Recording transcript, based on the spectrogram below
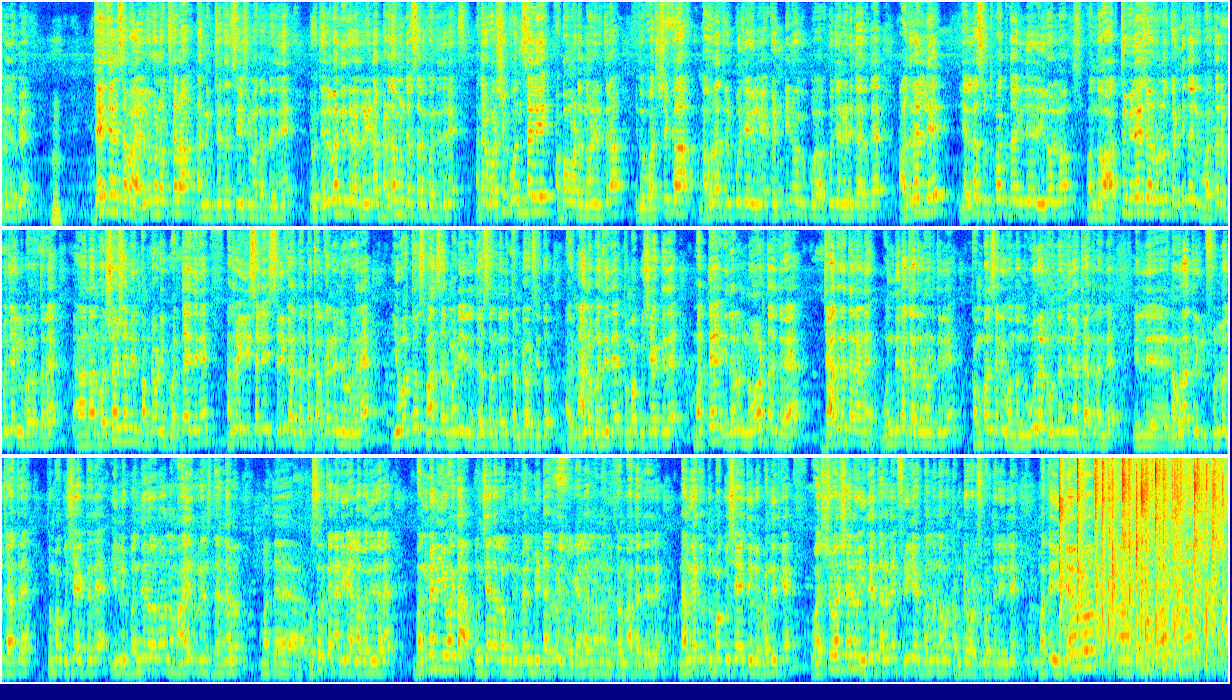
ಮಾಡಿದ್ದೀವಿ ಜೈ ಜನಸಭಾ ಎಲ್ರಿಗೂ ನಮಸ್ಕಾರ. ನಾನು ನಿಮ್ಮ ಚೇತನ್ ಸಿ ಮಾತಾಡ್ತಾ ಇದ್ದೀನಿ. ಇವತ್ತು ಎಲ್ಲಿ ಬಂದಿದ್ದೀರ ಅಂದ್ರೆ ಏನ ಬೆಳದಮ್ಮನ ದೇವಸ್ಥಾನಕ್ಕೆ ಬಂದಿದ್ದೀರಿ. ಅಂದರೆ ವರ್ಷಕ್ಕೆ ಒಂದ್ಸಲಿ ಹಬ್ಬ ಮಾಡೋದು ನೋಡಿರ್ತೀರ? ಇದು ವರ್ಷಕ್ಕ ನವರಾತ್ರಿ ಪೂಜೆಗಳಿಗೆ ಕಂಟಿನ್ಯೂ ಆಗಿ ಪೂಜೆ ನಡೀತಾ ಇರುತ್ತೆ. ಅದರಲ್ಲಿ ಎಲ್ಲ ಸುತ್ತಪಕ್ಕದಲ್ಲಿ ಇರೋಲ್ಲೂ ಒಂದು ಹತ್ತು ವಿಲೇಜ್ ಅವರು ಖಂಡಿತ ಇಲ್ಲಿಗೆ ಬರ್ತಾರೆ, ಪೂಜೆಗಳಿಗೆ ಬರ್ತಾರೆ ನಾನು ವರ್ಷ ವರ್ಷ ಇಲ್ಲಿ ತಮಟವಾಡಿಗೆ ಬರ್ತಾ ಇದ್ದೀನಿ. ಅಂದ್ರೆ ಈ ಸಲ ಶ್ರೀಕಾಂತ್ ಅಂತ ಕಲ್ಕಂಡಲ್ಲಿ ಹುಡುಗನೆ ಇವತ್ತು ಸ್ಪಾನ್ಸರ್ ಮಾಡಿ ಇಲ್ಲಿ ದೇವಸ್ಥಾನದಲ್ಲಿ ತಮಟೆ ಹೊಡಿಸಿತ್ತು. ಅದಕ್ಕೆ ನಾನು ಬಂದಿದ್ದೆ, ತುಂಬಾ ಖುಷಿ ಆಗ್ತಿದೆ. ಮತ್ತೆ ಇದೆಲ್ಲ ನೋಡ್ತಾ ಇದ್ರೆ ಜಾತ್ರೆ ಥರನೇ ಒಂದಿನ ಜಾತ್ರೆ ನೋಡ್ತೀವಿ. ಕಂಪಲ್ಸರಿ ಒಂದೊಂದು ಊರಲ್ಲಿ ಒಂದೊಂದು ದಿನ ಜಾತ್ರೆ ಅಂದರೆ, ಇಲ್ಲಿ ನವರಾತ್ರಿಗಳು ಫುಲ್ಲು ಜಾತ್ರೆ. ತುಂಬಾ ಖುಷಿ ಆಗ್ತದೆ. ಇಲ್ಲಿಗೆ ಬಂದಿರೋರು, ನಮ್ಮ ಆಯ್ ಫ್ರೆಂಡ್ಸ್ ದಂಡಾಲು, ಮತ್ತೆ ಹೊಸೂರು ಕನ್ನಡಿಗೆ ಎಲ್ಲ ಬಂದಿದ್ದಾರೆ. ಬಂದ್ಮೇಲೆ ಇವಾಗ ಫಂಕ್ಷನ್ ಎಲ್ಲ ಮುಗಿದ್ಮೇಲೆ ಮೀಟ್ ಆದ್ರು, ಇವಾಗ ಎಲ್ಲರೂ ನಿಂತ್ಕೊಂಡು ಮಾತಾಡ್ತಾ ಇದ್ರಿ ನನಗಂತೂ ತುಂಬಾ ಖುಷಿ ಆಯ್ತು ಇಲ್ಲಿ ಬಂದಿದ್ದಕ್ಕೆ ವರ್ಷ ವರ್ಷನೂ ಇದೇ ತರನೇ ಫ್ರೀಯಾಗಿ ಬಂದು ನಾವು ತಮಟೆ ಹೊಡ್ಸ್ಕೊಡ್ತೀರಿ ಇಲ್ಲಿ. ಮತ್ತೆ ಈ ದೇವರು ತುಂಬಾ ಪವರ್ಫುಲ್ಲು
